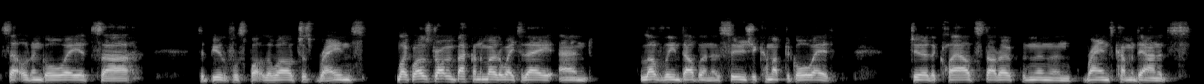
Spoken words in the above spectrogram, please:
settled in Galway. It's uh, it's a beautiful spot of the world. Just rains. Like I was driving back on the motorway today, and lovely in Dublin. As soon as you come up to Galway, you know the clouds start opening and rain's coming down. It's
